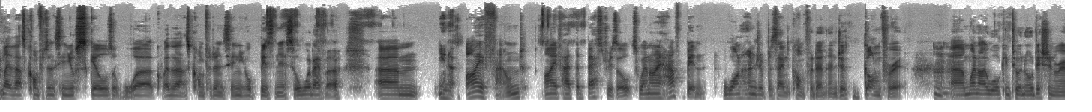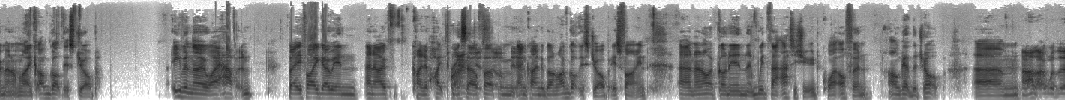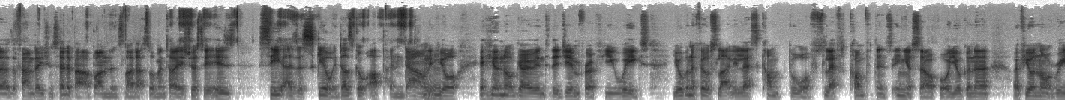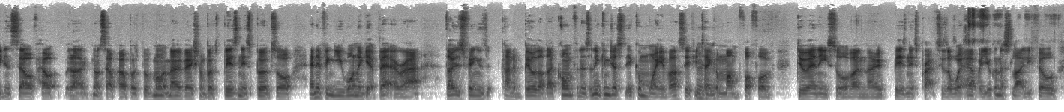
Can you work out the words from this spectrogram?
whether that's confidence in your skills at work, whether that's confidence in your business or whatever, um, you know, I've found I've had the best results when I have been 100% confident and just gone for it. Um, when I walk into an audition room and I'm like, I've got this job, even though I haven't. But if I go in and I've kind of hyped Primed myself up and, yeah. and kind of gone, I've got this job, it's fine. And, and I've gone in with that attitude quite often, I'll get the job. Um, I like what the the foundation said about abundance, like that sort of mentality. It's just it is see it as a skill. It does go up and down. If you're if you're not going to the gym for a few weeks, you're gonna feel slightly less comfortable or less confidence in yourself, or you're gonna if you're not reading self help like not self help books, but motivational books, business books, or anything you want to get better at. those things kind of build up that confidence, and it can just it can waver. So if you take a month off of do any sort of I don't know business practice or whatever, you're going to slightly feel.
